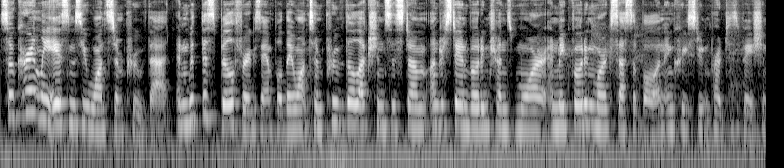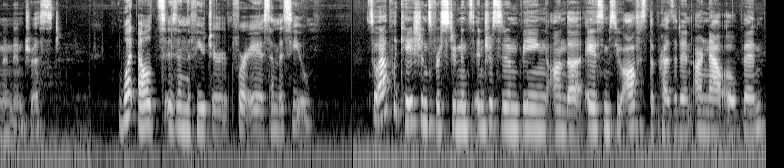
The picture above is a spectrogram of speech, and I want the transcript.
So currently, ASMSU wants to improve that. And with this bill, for example, they want to improve the election system, understand voting trends more, and make voting more accessible and increase student participation and interest. What else is in the future for ASMSU? So, applications for students interested in being on the ASMSU Office of the President are now open.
